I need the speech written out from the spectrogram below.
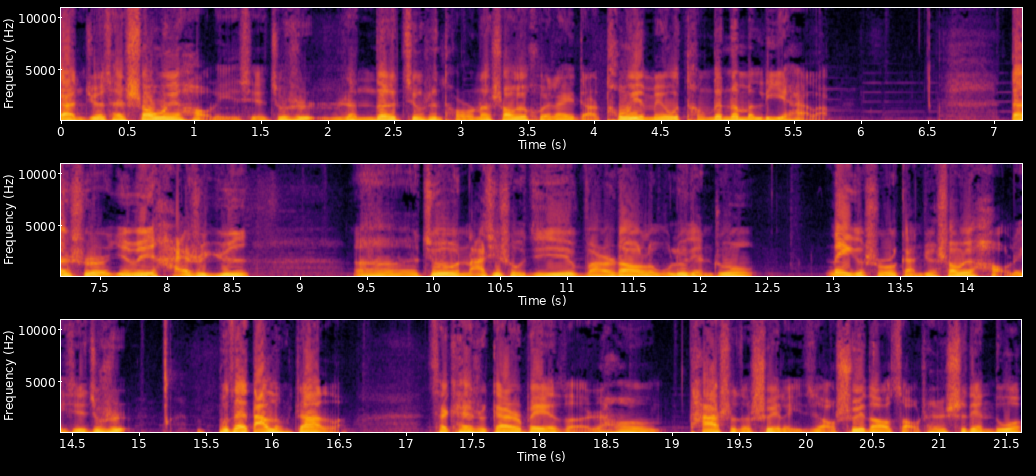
感觉才稍微好了一些，就是人的精神头呢稍微回来一点，头也没有疼的那么厉害了。但是因为还是晕，嗯，就拿起手机玩到了五六点钟，那个时候感觉稍微好了一些，就是不再打冷战了，才开始盖着被子，然后。踏实的睡了一觉，睡到早晨十点多。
